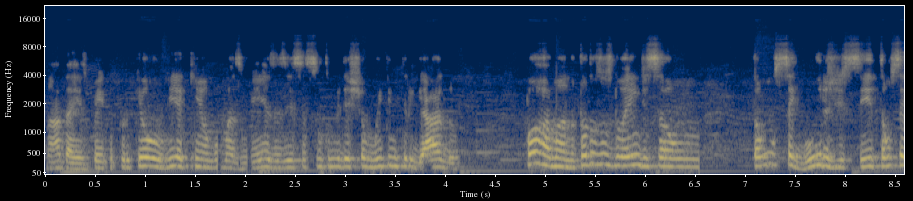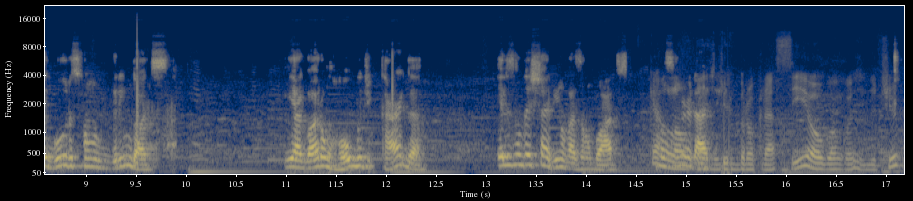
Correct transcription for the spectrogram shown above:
nada a respeito? Porque eu ouvi aqui em algumas mesas e esse assunto me deixou muito intrigado. Porra, mano, todos os duendes são tão seguros de si, tão seguros como Gringotts. E agora um roubo de carga? Eles não deixariam vazar um boatos. Quer Isso é rolar um verdade. de burocracia ou alguma coisa do tipo?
